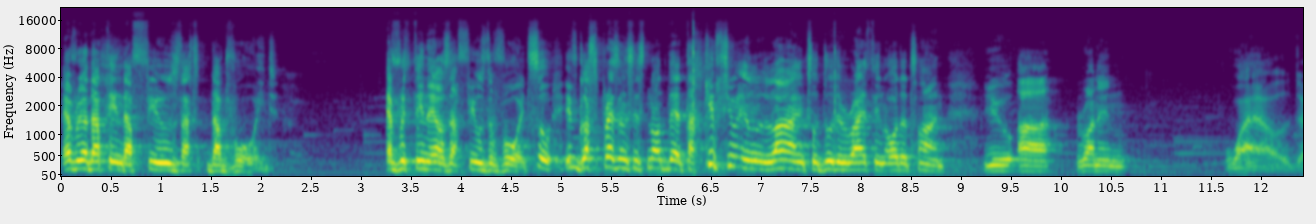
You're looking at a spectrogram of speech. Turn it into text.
Every other thing that fills that, that void. everything else that fills the void. So if God's presence is not there, that keeps you in line to do the right thing all the time, you are running wild.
